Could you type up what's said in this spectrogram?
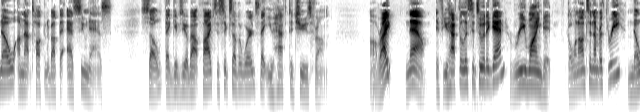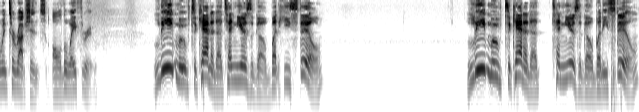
no, I'm not talking about the as soon as. So that gives you about five to six other words that you have to choose from. All right? Now, if you have to listen to it again, rewind it. Going on to number three, no interruptions all the way through. Lee moved to Canada 10 years ago, but he still. Lee moved to Canada 10 years ago, but he still.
